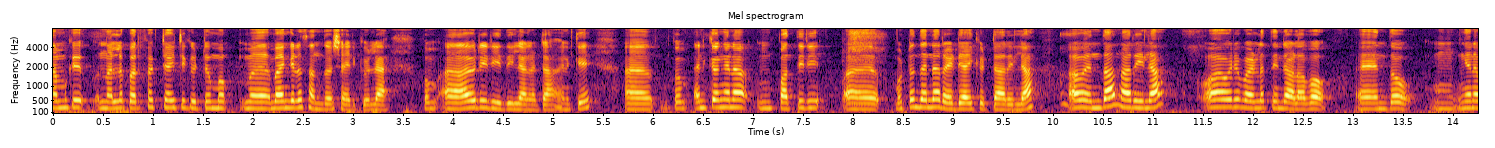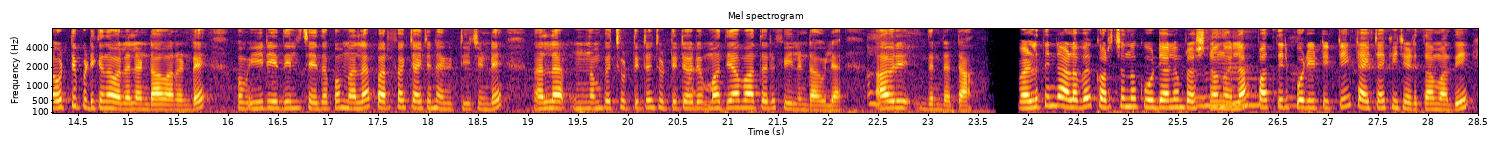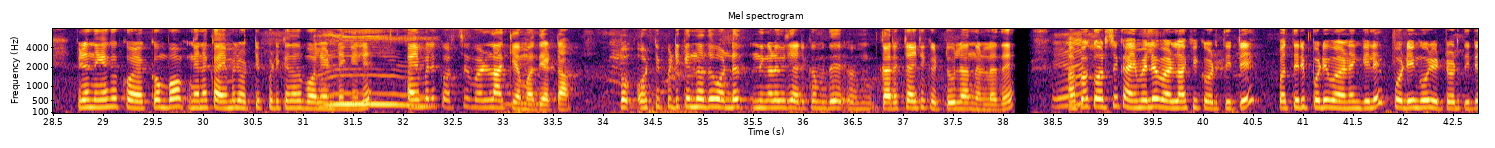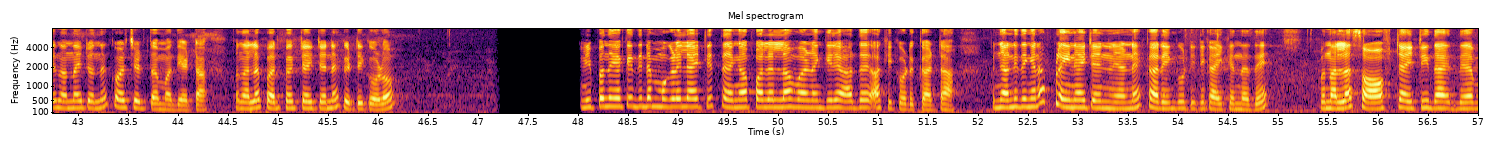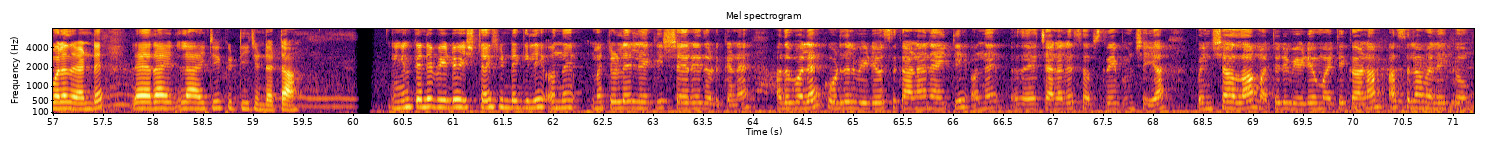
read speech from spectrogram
നമുക്ക് നല്ല പെർഫെക്റ്റ് ആയിട്ട് കിട്ടുമ്പോൾ ഭയങ്കര സന്തോഷമായിരിക്കും അല്ലേ? അപ്പം ആ ഒരു രീതിയിലാണ് കേട്ടോ എനിക്ക് ഇപ്പം എനിക്കങ്ങനെ പത്തിരി ഒട്ടും തന്നെ റെഡിയായി കിട്ടാറില്ല. എന്താണെന്നറിയില്ല ഒരു വെള്ളത്തിന്റെ അളവോ എന്തോ ഇങ്ങനെ ഒട്ടിപ്പിടിക്കുന്ന പോലെല്ലാം ഉണ്ടാവാറുണ്ട്. അപ്പം ഈ രീതിയിൽ ചെയ്തപ്പം നല്ല പെർഫെക്റ്റ് ആയിട്ട് തന്നെ കിട്ടിയിട്ടുണ്ട്. നല്ല നമുക്ക് ചുട്ടിട്ടും ചുട്ടിട്ടും ഒരു മതിയാവാത്തൊരു ഫീൽ ഉണ്ടാവില്ല. ആ ഒരു ഇതുണ്ട് കേട്ടോ വെള്ളത്തിന്റെ അളവ് കുറച്ചൊന്ന് കൂടിയാലും പ്രശ്നമൊന്നുമില്ല. പത്തിരിപ്പൊടി ഇട്ടിട്ട് ടൈറ്റാക്കിയിട്ട് എടുത്താൽ മതി. പിന്നെ നിങ്ങൾക്ക് കുഴക്കുമ്പോൾ ഇങ്ങനെ കൈമൽ ഒട്ടിപ്പിടിക്കുന്നത് പോലെ ഉണ്ടെങ്കിൽ കൈമൽ കുറച്ച് വെള്ളമാക്കിയാൽ മതി കേട്ടോ ഇപ്പം ഒട്ടിപ്പിടിക്കുന്നത് കൊണ്ട് നിങ്ങൾ വിചാരിക്കും ഇത് കറക്റ്റായിട്ട് കിട്ടൂല എന്നുള്ളത്. അപ്പോൾ കുറച്ച് കൈമൽ വെള്ളമാക്കി കൊടുത്തിട്ട് പത്തിരിപ്പൊടി വേണമെങ്കിൽ പൊടിയും കൂടി ഇട്ട് കൊടുത്തിട്ട് നന്നായിട്ടൊന്ന് കുറച്ചെടുത്താൽ മതി കേട്ടോ. അപ്പോൾ നല്ല പെർഫെക്റ്റ് ആയിട്ട് തന്നെ കിട്ടിക്കോളും. ഇനിയിപ്പോൾ നിങ്ങൾക്ക് ഇതിന്റെ മുകളിലായിട്ട് തേങ്ങാപ്പാലെല്ലാം വേണമെങ്കിൽ അത് ആക്കി കൊടുക്കാം കേട്ടോ. അപ്പോൾ ഞാനിതിങ്ങനെ പ്ലെയിൻ ആയിട്ട് തന്നെയാണ് കറിയും കൂട്ടിയിട്ട് കഴിക്കുന്നത്. അപ്പോൾ നല്ല സോഫ്റ്റ് ആയിട്ട് ഇതാ ഇതേപോലെ രണ്ട് ലെയറായിട്ട് കിട്ടിയിട്ടുണ്ട് കേട്ടോ. നിങ്ങൾക്ക് എന്റെ വീഡിയോ ഇഷ്ടമായിട്ടുണ്ടെങ്കിൽ ഒന്ന് മറ്റുള്ളവരിലേക്ക് ഷെയർ ചെയ്ത് കൊടുക്കണേ. അതുപോലെ കൂടുതൽ വീഡിയോസ് കാണാനായിട്ട് ഒന്ന് ചാനൽ സബ്സ്ക്രൈബും ചെയ്യുക. അപ്പോൾ ഇൻഷാല്ല മറ്റൊരു വീഡിയോ ആയിട്ട് കാണാം. അസ്സാം വലൈക്കും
